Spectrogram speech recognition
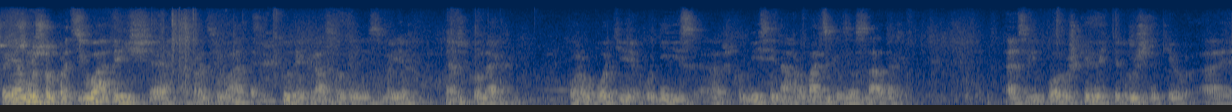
то. Я мушу працювати і ще працювати. Тут якраз один із моїх теж колег по роботі в одній із е, комісій на громадських засадах е, з відбору шкільних підручників. Е,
